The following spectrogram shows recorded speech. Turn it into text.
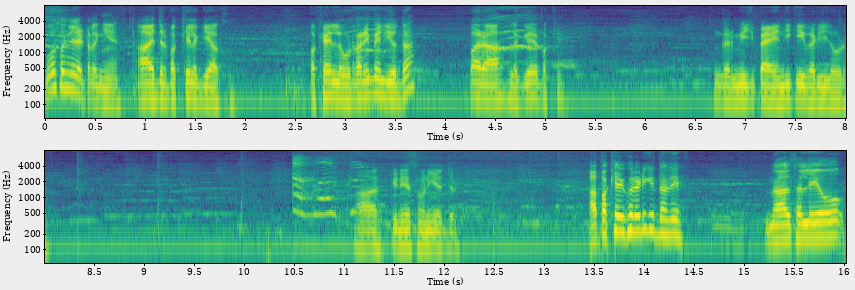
ਬਹੁਤ ਸੋਹਣੀਆਂ ਲਾਈਟਾਂ ਲੱਗੀਆਂ। ਆ ਇੱਧਰ ਪੱਖੇ ਲੱਗੇ ਆਖੋ ਪੱਖੇ ਦੀ ਲੋੜ ਤਾਂ ਨਹੀਂ ਪੈਂਦੀ ਉਦਾਂ, ਪਰ ਆ ਲੱਗੇ ਹੋਏ ਪੱਖੇ। ਗਰਮੀ 'ਚ ਪੈ ਜਾਂਦੀ ਕਈ ਵਾਰੀ ਲੋੜ। ਆ ਕਿੰਨੇ ਸੋਹਣੀ ਇੱਧਰ। ਆ ਪੱਖੇ ਵੇਖੋ ਰੈਡੀ ਕਿਦਾਂ ਦੇ? ਨਾਲ ਥੱਲੇ ਉਹ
